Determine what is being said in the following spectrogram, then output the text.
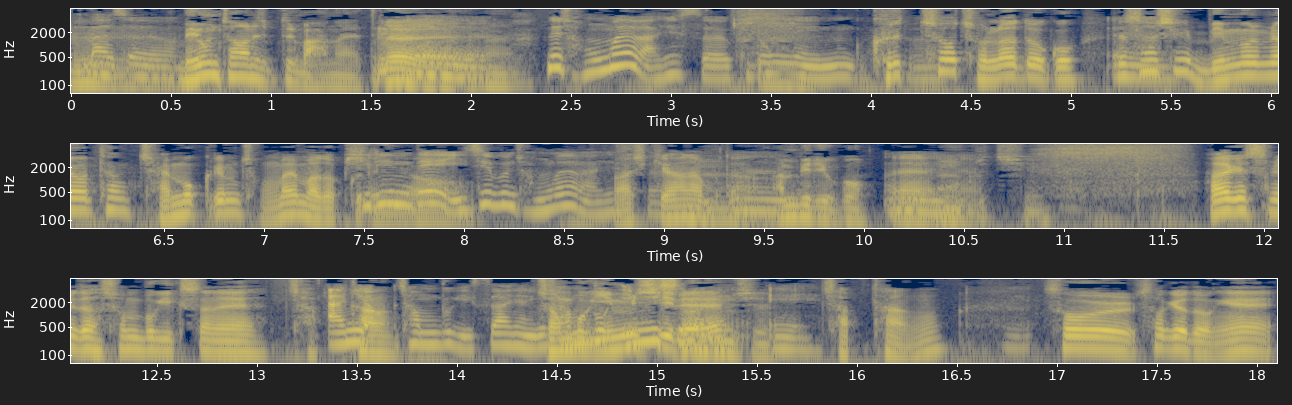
음. 맞아요. 매운탕 하는 집들이 많아요. 되게. 네. 네. 근데 정말 맛있어요. 그 동네에 있는 거. 그렇죠. 전라도고. 네. 사실 민물 매운탕 잘못 끓이면 정말 맛없거든요. 비린데 이 집은 정말 맛있어요. 맛있게 하나보다. 음. 안 비리고. 네. 음, 그렇지. 알겠습니다. 전북 익산의 잡탕. 아니요, 전북 익산이 아니고 전북, 전북 임실의 임실. 네. 잡탕. 네. 서울 서교동의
